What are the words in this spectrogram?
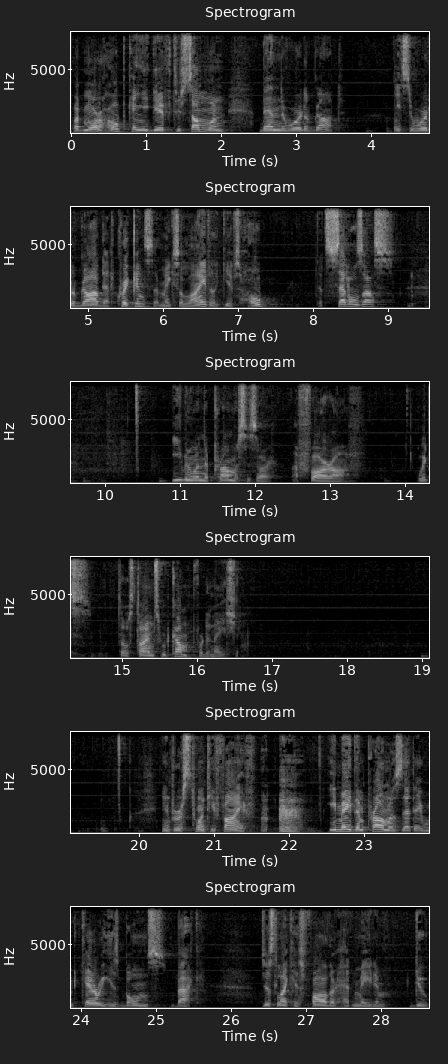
what more hope can you give to someone than the word of God? It's the word of God that quickens, that makes alive, that gives hope, that settles us, even when the promises are, are far off, which those times would come for the nation. In verse 25, he made them promise that they would carry his bones back just like his father had made him do.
